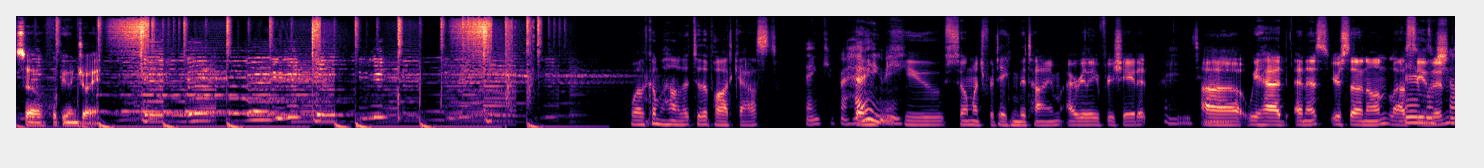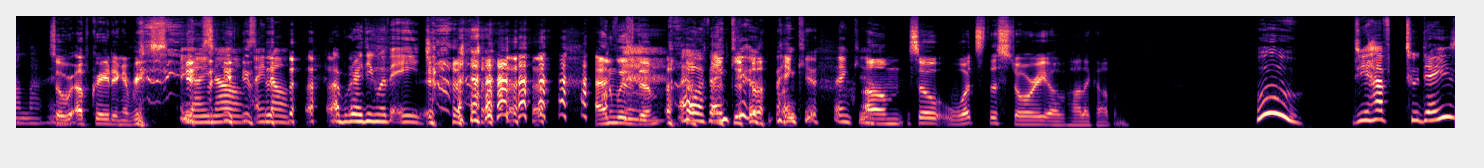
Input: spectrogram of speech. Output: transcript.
So hope you enjoy it. Welcome, Hala, to the podcast. Thank you for having Thank me. Thank you so much for taking the time. I really appreciate it. Anytime. Uh, we had Enes, your son, on last Eh, season. mashallah, So we're upgrading every season. Yeah, I know, I know. Upgrading with age. and wisdom. oh, thank you, thank you, thank you. Um, so what's the story of Hala Kadhim? Woo! Do you have two days?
